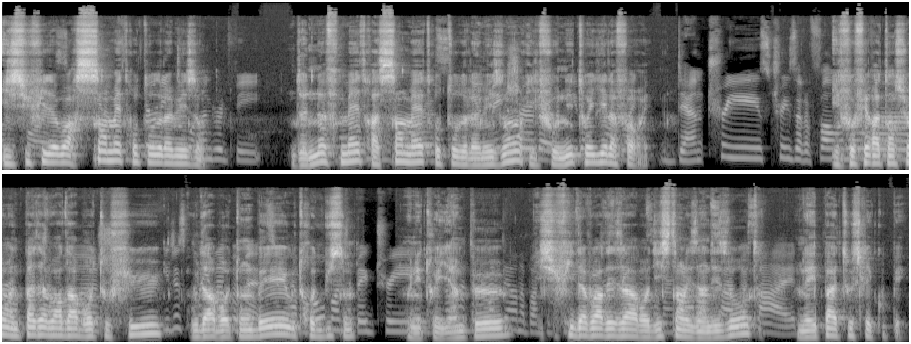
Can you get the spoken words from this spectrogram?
Il suffit d'avoir 100 mètres autour de la maison. De 9 mètres à 100 mètres autour de la maison, il faut nettoyer la forêt. Il faut faire attention à ne pas avoir d'arbres touffus ou d'arbres tombés ou trop de buissons. Vous nettoyez un peu. Il suffit d'avoir des arbres distants les uns des autres. Vous n'avez pas à tous les couper.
